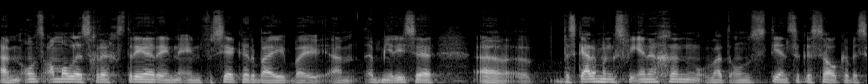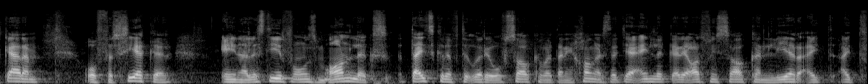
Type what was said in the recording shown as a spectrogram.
Um ons almal is geregistreer en en verseker by by um 'n mediese uh beskermingsvereniging wat ons teen sulke sake beskerm of verseker en hulle stuur vir ons maandeliks tydskrifte oor die hofsaake wat aan die gang is dat jy eintlik uit die aard van die saak kan leer uit uit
